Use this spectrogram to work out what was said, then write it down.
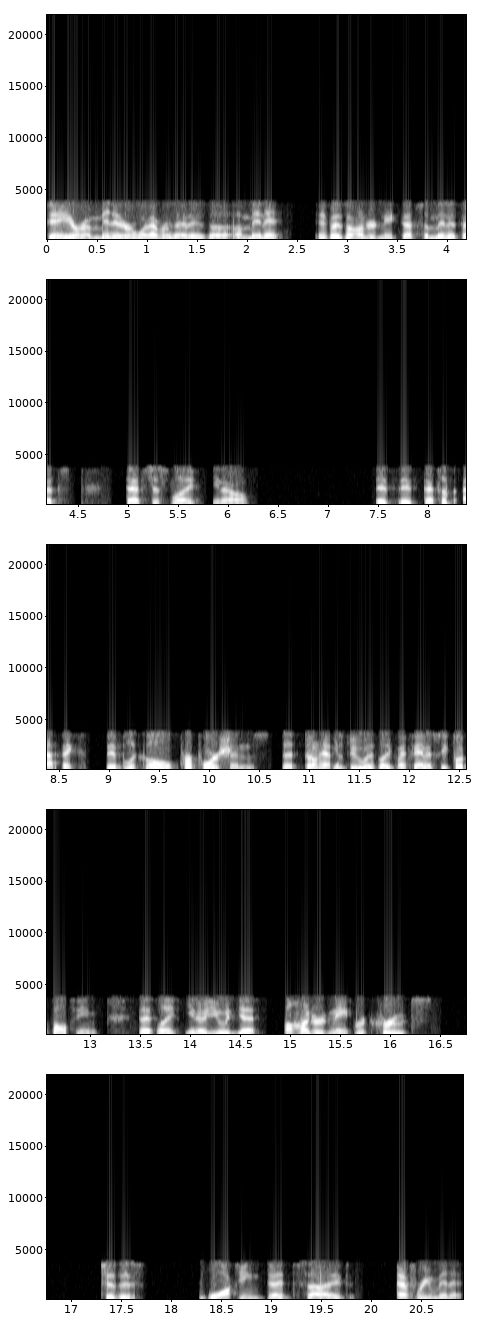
day or a minute or whatever that is a, a minute? If it's 108 that's a minute. That's that's just like you know it it that's of epic biblical proportions that don't have yep. to do with like my fantasy football team. That like you know you would get 108 recruits to this walking dead side every minute.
